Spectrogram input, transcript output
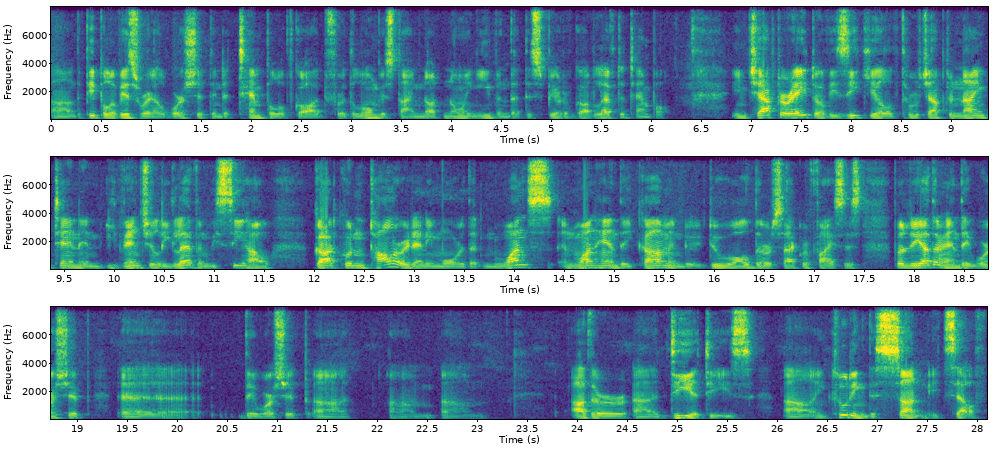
Uh, the people of Israel worshipped in the temple of God for the longest time, not knowing even that the Spirit of God left the temple. In chapter 8 of Ezekiel through chapter 9, 10, and eventually 11, we see how God couldn't tolerate anymore that in once in one hand they come and they do all their sacrifices, but on the other hand they worship uh, they worship uh, um, um, other uh, deities, uh, including the sun itself.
